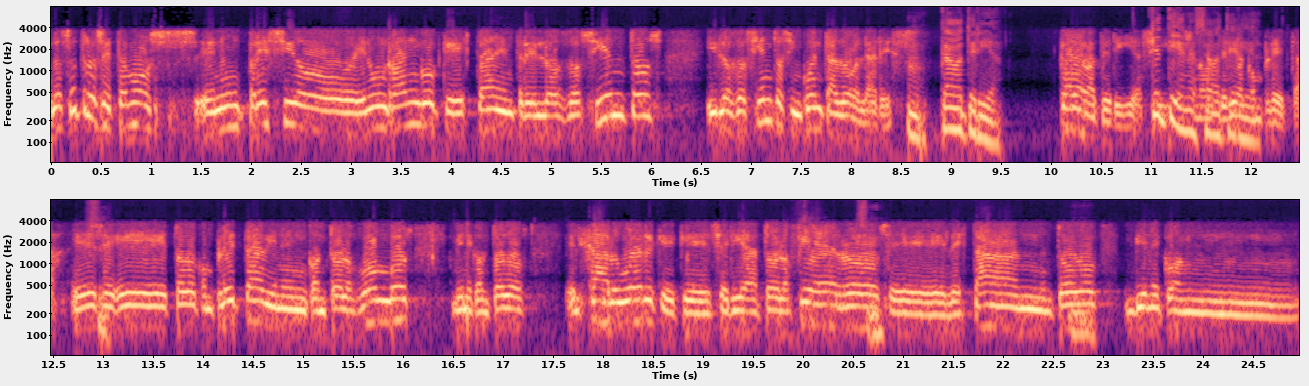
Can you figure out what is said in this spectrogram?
Nosotros estamos en un precio, en un rango que está entre los 200 y los 250 dólares. Ah, cada batería. Cada batería. ¿Qué tiene esa batería? completa. Es eh, todo completa, vienen con todos los bombos, viene con todo el hardware, que, que sería todos los fierros, el stand, todo, viene con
